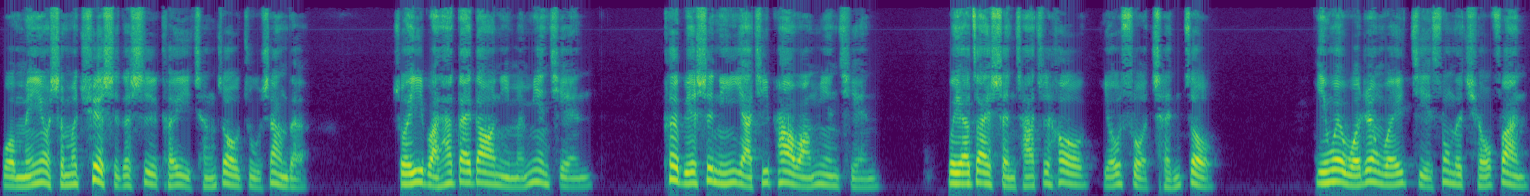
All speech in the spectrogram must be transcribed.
我没有什么确实的事可以成就主上的，所以把他带到你们面前，特别是你亚基帕王面前，为要在审查之后有所成就。因为我认为解送的囚犯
